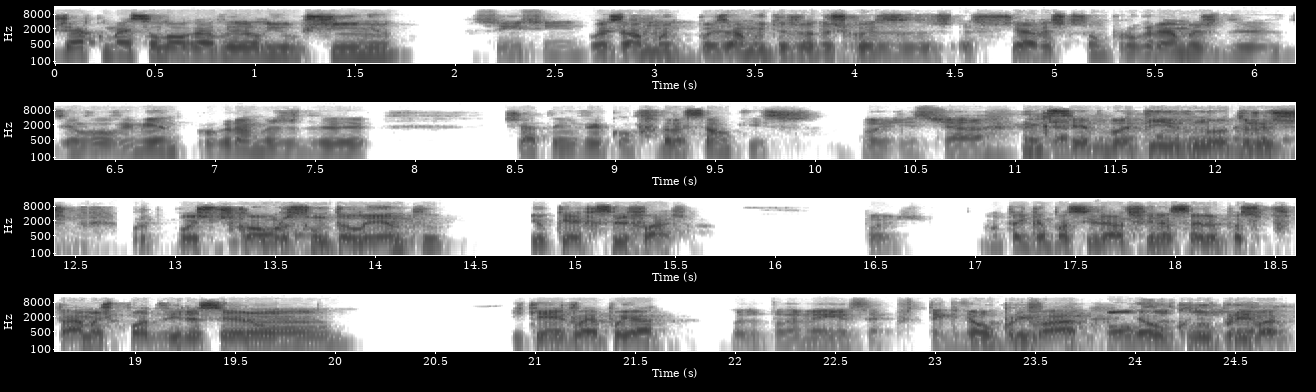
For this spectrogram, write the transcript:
já começa logo a haver ali o bichinho Sim, sim. Pois há, muito, pois há muitas outras coisas associadas que são programas de desenvolvimento, programas de que já têm a ver com federação, que isso, pois, isso já, tem que já... ser debatido noutros, porque depois descobre-se um talento e o que é que se lhe faz? Pois. Não tem capacidade financeira para suportar, mas pode vir a ser um. E quem é que vai apoiar? Pois, o problema é esse, é porque tem que é o privado, é o clube privado,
